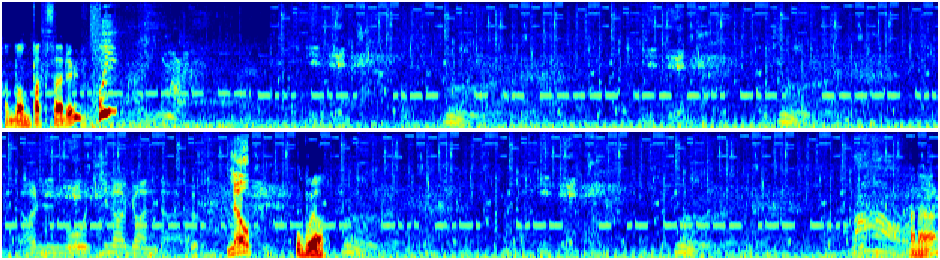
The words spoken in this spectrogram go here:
한번 박사를 호이 넌못 지나간다. Nope. 오 뭐야 하나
